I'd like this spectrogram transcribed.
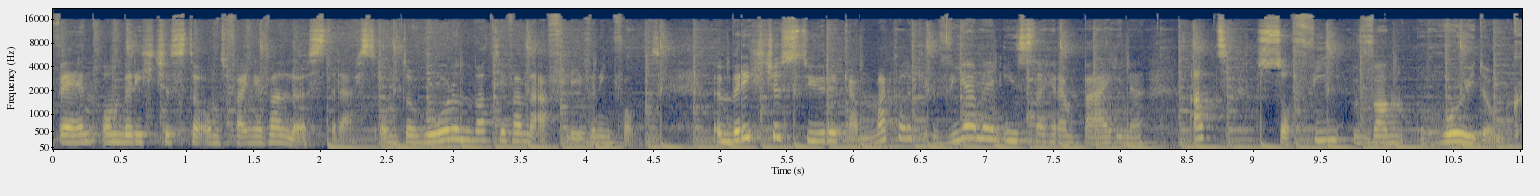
fijn om berichtjes te ontvangen van luisteraars, om te horen wat je van de aflevering vond. Een berichtje sturen kan makkelijk via mijn Instagram-pagina Sophie van Hooidonk.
